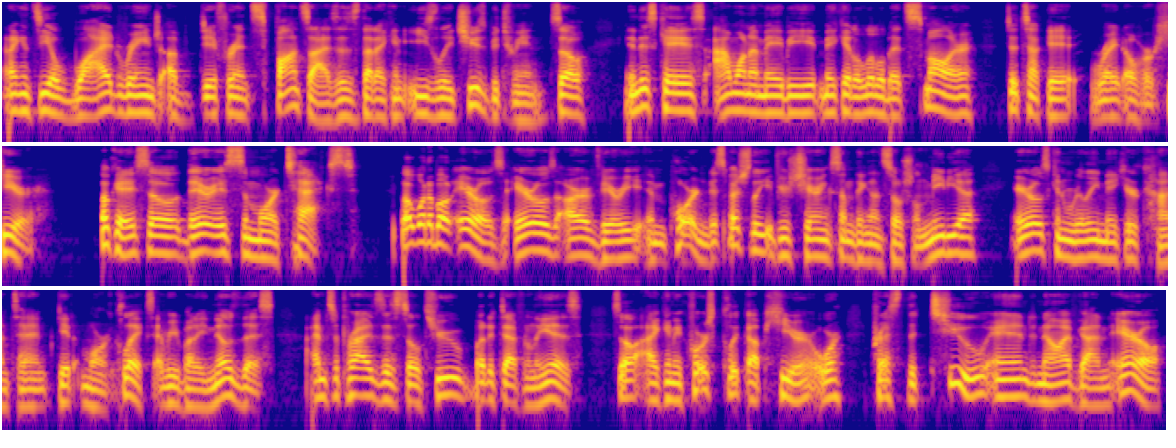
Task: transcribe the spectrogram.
and I can see a wide range of different font sizes that I can easily choose between. So in this case, I want to maybe make it a little bit smaller to tuck it right over here. Okay, so there is some more text. But what about arrows? Arrows are very important, especially if you're sharing something on social media. Arrows can really make your content get more clicks. Everybody knows this. I'm surprised it's still true, but it definitely is. So I can, of course, click up here or press the two, and now I've got an arrow.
